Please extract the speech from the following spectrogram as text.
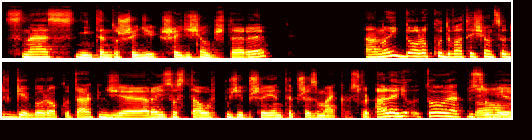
SNES, Nintendo 64 A no i do roku 2002 roku, tak, gdzie Ray zostało później przejęte przez Microsoft. Tak. Ale to jakby to sobie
